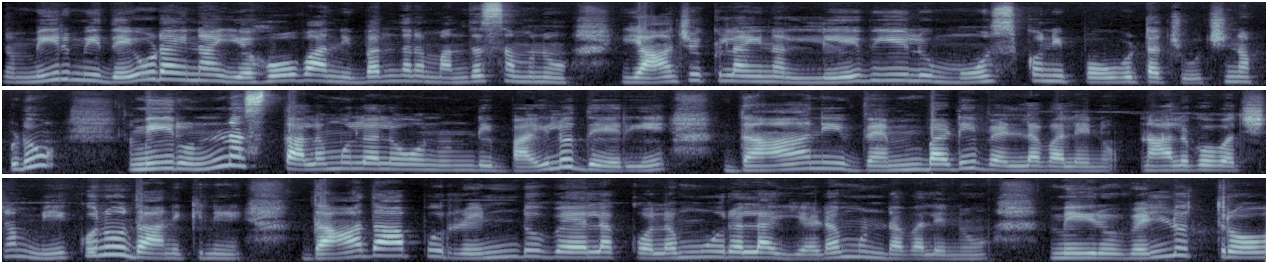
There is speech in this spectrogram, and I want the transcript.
మీరు మీ దేవుడైన యహోవా నిబంధన మందసమును యాజకులైన లేవీయులు మోసుకొని పోవుట చూచినప్పుడు మీరున్న స్థలములలో నుండి బయలుదేరి దాని వెంబడి వెళ్ళవలెను. నాలుగో వచనం మీకును దానికిని దాదాపు రెండు వేల కొలమూరల ఎడముండవలెను. మీరు వెళ్ళు త్రోవ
